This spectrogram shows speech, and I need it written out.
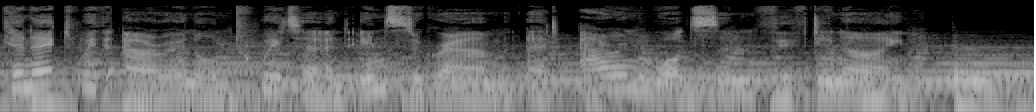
Connect with Aaron on Twitter and Instagram at Aaron Watson 59.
